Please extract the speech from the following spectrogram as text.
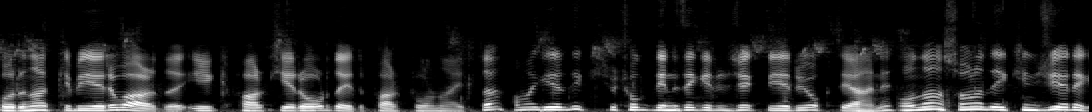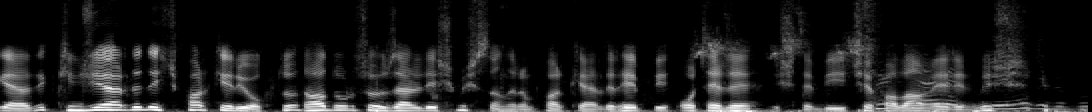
barınak gibi yeri vardı. İlk park yeri oradaydı Park Fortnite'da. Ama girdik çok denize girilecek bir yeri yoktu yani. Ondan sonra da ikinci yere geldik. İkinci yerde de hiç park yeri yoktu. Daha doğrusu özelleşmiş sanırım park yerleri. Hep bir otele işte beach'e Çünkü falan verilmiş. Yeni gibi bu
